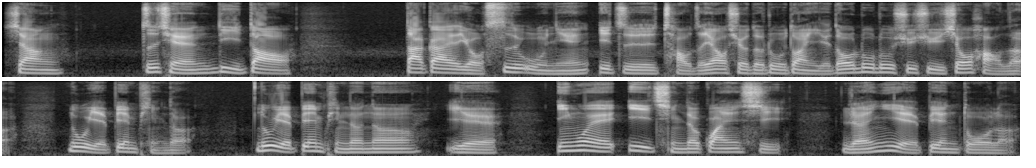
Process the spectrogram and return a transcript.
像。之前立道大概有四五年一直吵着要修的路段，也都陆陆续续修好了，路也变平了。路也变平了呢，也因为疫情的关系，人也变多了，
